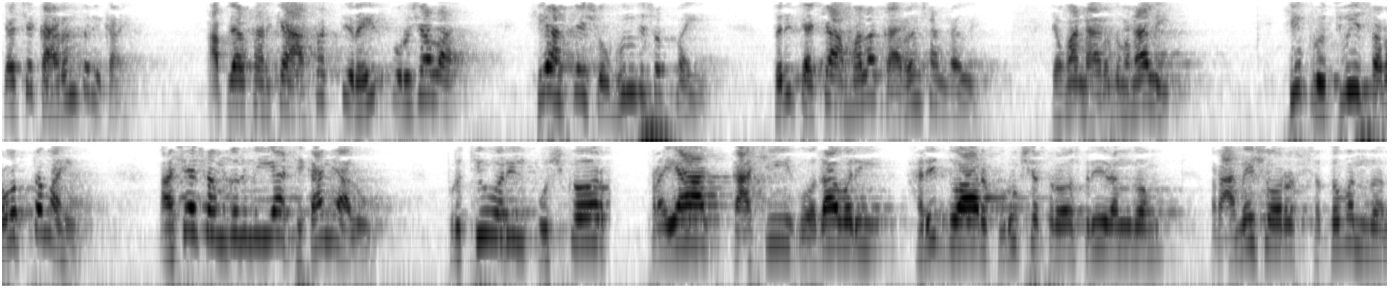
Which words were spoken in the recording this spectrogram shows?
त्याचे कारण तरी काय? आपल्यासारख्या आसक्तीरहित पुरुषाला हे असले शोभून दिसत नाही तरी त्याचे आम्हाला कारण सांगावे. तेव्हा नारद म्हणाले ही पृथ्वी सर्वोत्तम आहे. असे समजून मी या ठिकाणी आलो. पृथ्वीवरील पुष्कर प्रयाग काशी गोदावरी हरिद्वार कुरुक्षेत्र श्रीरंगम रामेश्वर शतबंधन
